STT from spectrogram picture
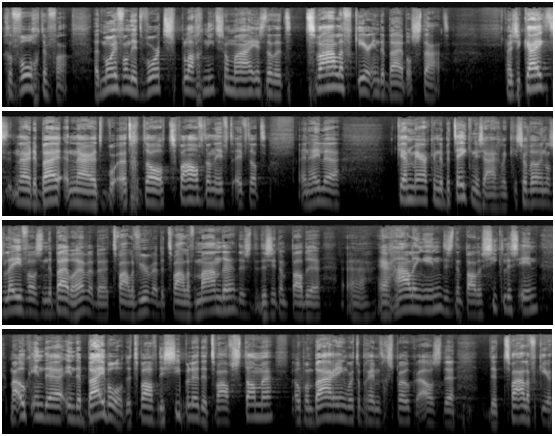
gevolg ervan. Het mooie van dit woord splag niet zo maai is dat het twaalf keer in de Bijbel staat. Als je kijkt naar, de naar het, het getal 12, dan heeft, heeft dat een hele kenmerkende betekenis eigenlijk. Zowel in ons leven als in de Bijbel. Hè. We hebben 12 uur, we hebben 12 maanden. Dus er zit een bepaalde eh, herhaling in, er zit een bepaalde cyclus in. Maar ook in de, in de Bijbel, de 12 discipelen, de 12 stammen. Openbaring wordt op een gegeven moment gesproken als de, de 12 keer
